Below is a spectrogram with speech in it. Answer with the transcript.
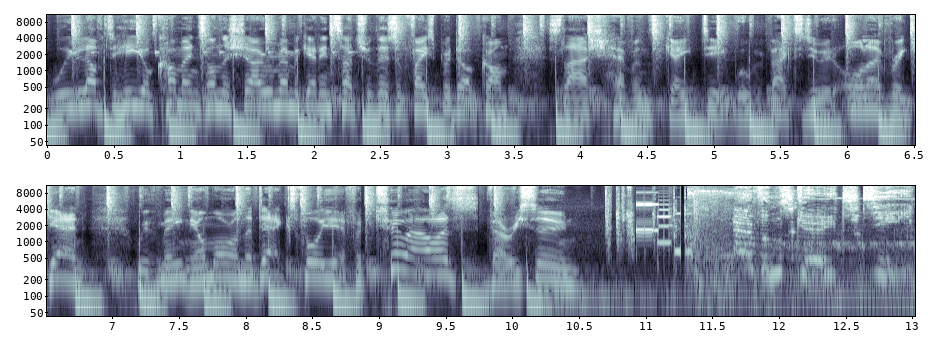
We love to hear your comments on the show. Remember, get in touch with us at facebook.com slash Heaven's Gate Deep. We'll be back to do it all over again with me, Neil Moore, on the decks for you for two hours very soon. Heaven's Gate Deep.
